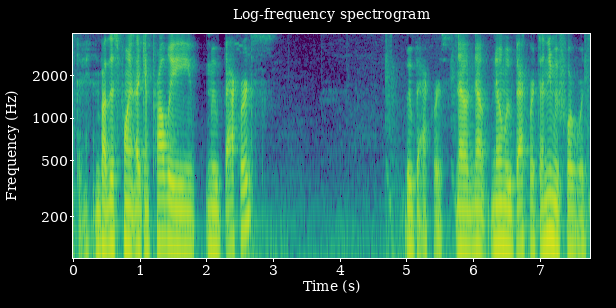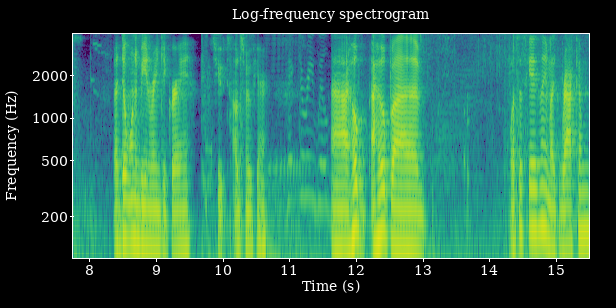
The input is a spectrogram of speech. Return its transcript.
Okay, and by this point I can probably move backwards. Move backwards. No, no, no move backwards. I need to move forwards. I don't want to be in range of gray. Shoot, I'll just move here. Uh, I hope I hope uh what's this guy's name? Like Rackham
